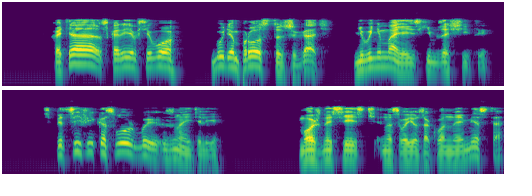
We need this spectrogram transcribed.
— Хотя, скорее всего, будем просто сжигать, не вынимая из химзащиты. Специфика службы, знаете ли. Можно сесть на свое законное место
